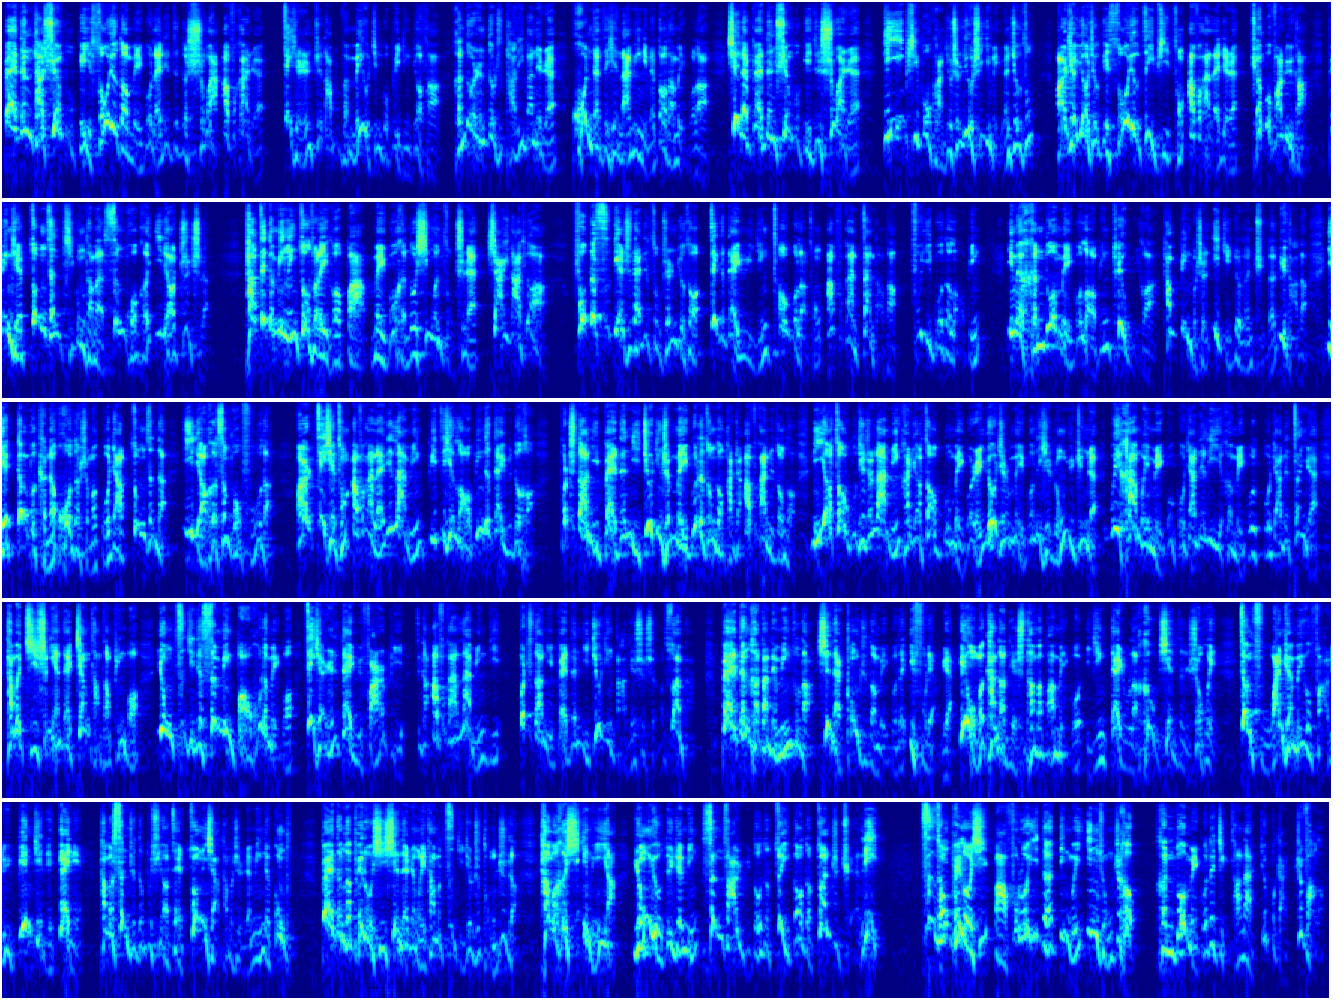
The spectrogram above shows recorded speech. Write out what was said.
拜登他宣布给所有到美国来的这个十万阿富汗人。这些人绝大部分没有经过背景调查，很多人都是塔利班的人混在这些难民里面到达美国了。现在拜登宣布给这十万人第一批拨款就是六十亿美元救助，而且要求给所有这一批从阿富汗来的人全部发绿卡，并且终身提供他们生活和医疗支持。他这个命令做出来以后，把美国很多新闻主持人吓一大跳啊！福克斯电视台的主持人就说，这个待遇已经超过了从阿富汗战场上服役过的老兵。因为很多美国老兵退伍以后啊，他们并不是立即就能取得绿卡的，也更不可能获得什么国家终身的医疗和生活服务的。而这些从阿富汗来的难民，比这些老兵的待遇都好。不知道你拜登，你究竟是美国的总统还是阿富汗的总统？你要照顾的是难民，还是要照顾美国人？尤其是美国那些荣誉军人，为捍卫美国国家的利益和美国国家的尊严，他们几十年在疆场上拼搏，用自己的生命保护了美国。这些人的待遇反而比这个阿富汗难民低。知道你拜登，你究竟打的是什么算盘？拜登和他的民主党现在控制着美国的一府两院，给我们看到的是他们把美国已经带入了后宪政社会，政府完全没有法律边界的概念，他们甚至都不需要再装一下他们是人民的公仆。拜登和佩洛西现在认为他们自己就是统治者，他们和习近平一样，拥有对人民生杀予夺的最高的专制权利。自从佩洛西把弗洛伊德定为英雄之后，很多美国的警察呢就不敢执法了。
